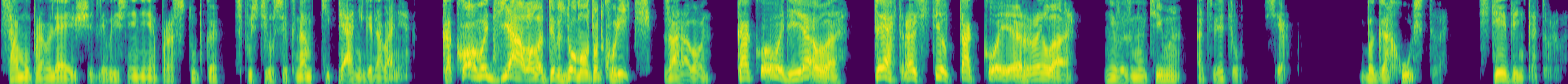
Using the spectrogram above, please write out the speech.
Сам управляющий для выяснения проступка спустился к нам, кипя негодование. «Какого дьявола ты вздумал тут курить?» — заорал он. «Какого дьявола? Ты отрастил такое рыло!» — невозмутимо ответил серб. Богохульство, степень которого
